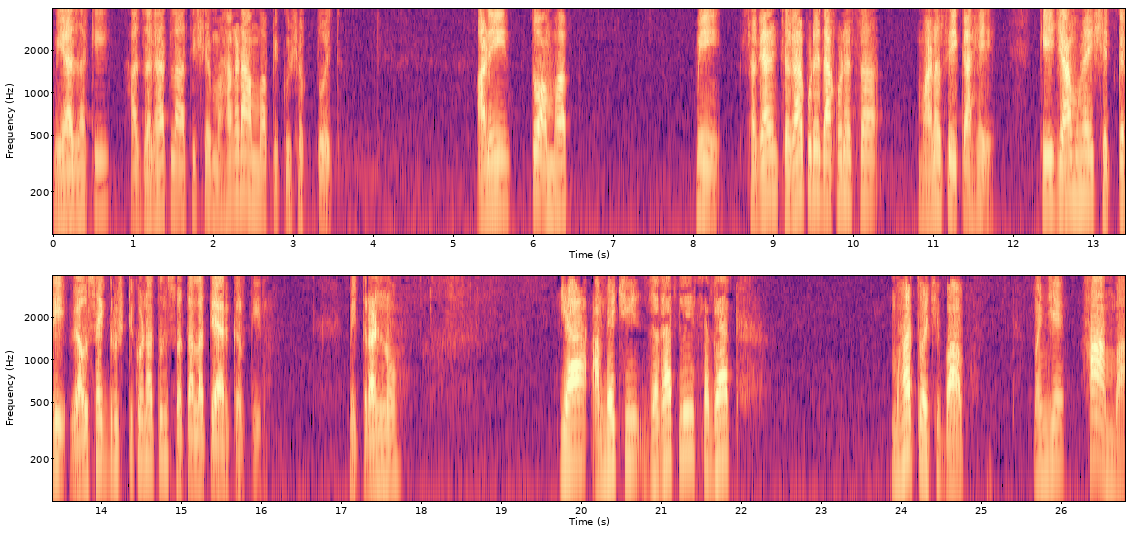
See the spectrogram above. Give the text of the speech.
मियाझाकी हा जगातला अतिशय महागडा आंबा पिकू शकतोय आणि तो आंबा मी सगळ्या जगापुढे दाखवण्याचा मानस एक आहे की ज्यामुळे शेतकरी व्यावसायिक दृष्टिकोनातून स्वतःला तयार करतील. मित्रांनो या आंब्याची जगातली सगळ्यात महत्वाची बाब म्हणजे हा आंबा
